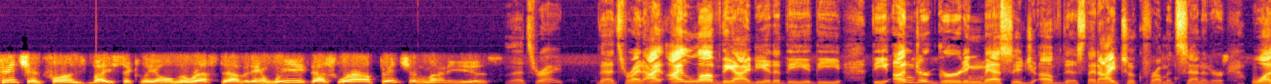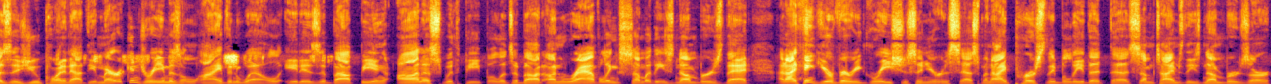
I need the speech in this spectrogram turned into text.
Pension funds basically own the rest of it, and we—that's where our pension money is. That's right. That's right. I, I love the idea that the the the undergirding message of this that I took from it, Senator, was as you pointed out, the American dream is alive and well. It is about being honest with people. It's about unraveling some of these numbers that, and I think you're very gracious in your assessment. I personally believe that uh, sometimes these numbers are,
